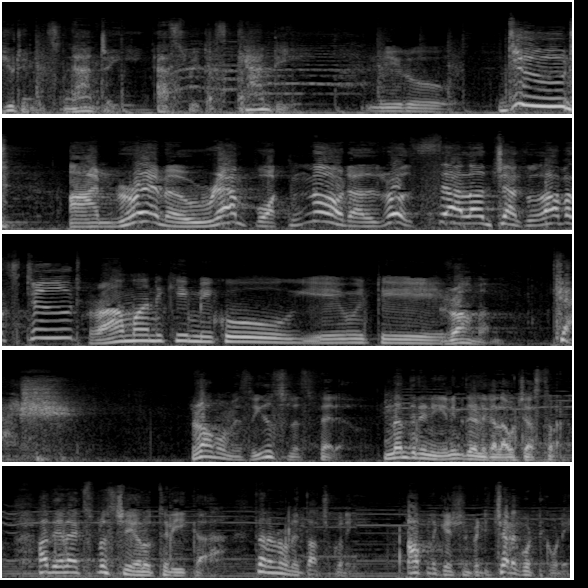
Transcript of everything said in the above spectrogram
beauty means naughty as sweet as candy. మీరు dude I'm Remo Rampwalk Nodal Rose Salad Gentle Lovers dude. రామానికి మీకు ఏమిటి? Ramam cash Ramam is useless fellow Nandini ఎనిమిదేళ్ళుగా లవ్ చేస్తున్నాడు. అది ఎలా ఎక్స్ప్రెస్ చేయాలో తెలియక తనలోనే దాచుకుని అప్లికేషన్ పెట్టి చెడగొట్టుకుని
